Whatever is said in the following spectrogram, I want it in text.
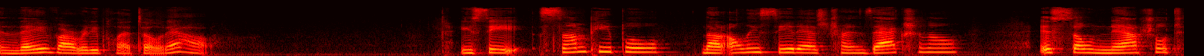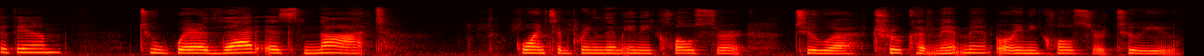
And they've already plateaued out. You see, some people not only see it as transactional, it's so natural to them to where that is not going to bring them any closer to a true commitment or any closer to you.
